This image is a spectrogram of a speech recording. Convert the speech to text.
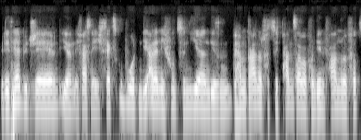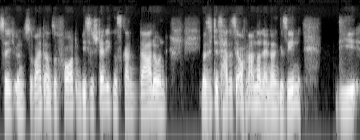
Militärbudget und ihren, ich weiß nicht, sechs U-Booten, die alle nicht funktionieren, diesen, wir haben 340 Panzer, aber von denen fahren nur 40 und so weiter und so fort und diese ständigen Skandale und man sieht, das hat es ja auch in anderen Ländern gesehen, die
